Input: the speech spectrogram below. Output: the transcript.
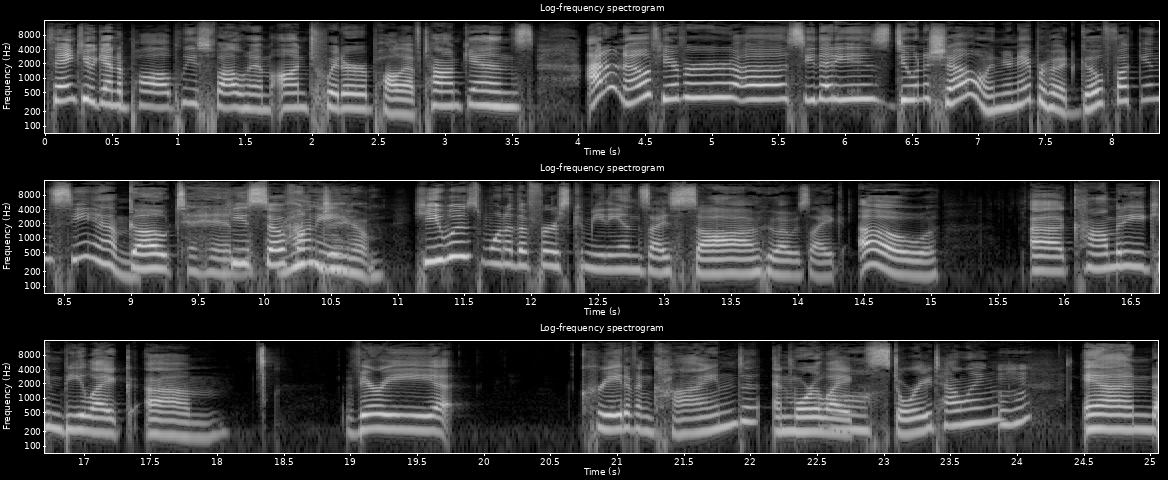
Thank you again to Paul. Please follow him on Twitter, Paul F. Tompkins. I don't know if you ever uh, see that he's doing a show in your neighborhood. Go fucking see him. Go to him. He's so Run funny. to him. He was one of the first comedians I saw who I was like, oh, uh, comedy can be like um, very creative and kind and more like Oh. storytelling. Mhm. And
